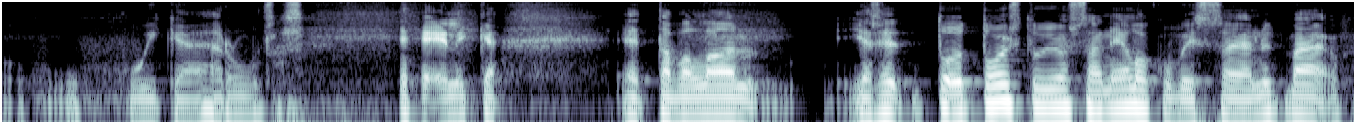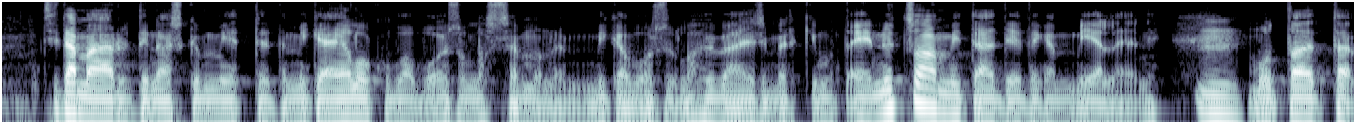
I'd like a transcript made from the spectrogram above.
hu- huikea ja runsas. Eli että tavallaan, ja se to- toistuu jossain elokuvissa, ja nyt mä, sitä mä yritin äsken miettiä, että mikä elokuva voisi olla semmoinen, mikä voisi olla hyvä esimerkki, mutta ei nyt saa mitään tietenkään mieleeni. Mm. Mutta että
